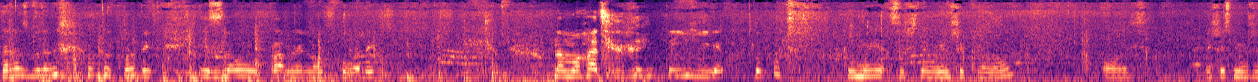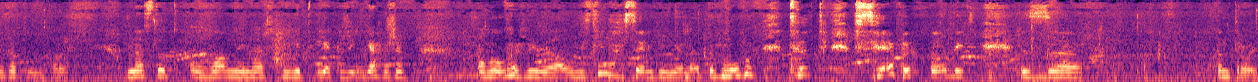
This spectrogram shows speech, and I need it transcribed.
Зараз будемо виходити і знову правильно входити. Намагатися знайти єхту. Ми зайшли в інше крило. Ось. І щось ми вже заплутались. У нас тут головний наш гід, як же я вже говорила Августіна Сергіївна, тому тут все виходить з контролю.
